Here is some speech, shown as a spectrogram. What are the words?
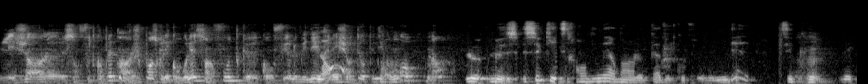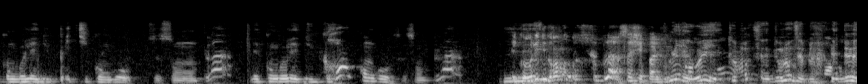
les gens euh, s'en foutent complètement. Je pense que les Congolais s'en foutent que Kofi Olomide est allé chanter au Petit Congo, non Le, le- ce qui est extraordinaire dans le cas de Kofi Olomide, c'est que Mhm. les Congolais du petit Congo se sont plaints, les Congolais du grand Congo se sont plaints. Les Congolais du Grand Congo se plaint, ça j'ai pas le vu. Oui, oui, tout le monde s'est tout le monde s'est plaint. Les deux,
